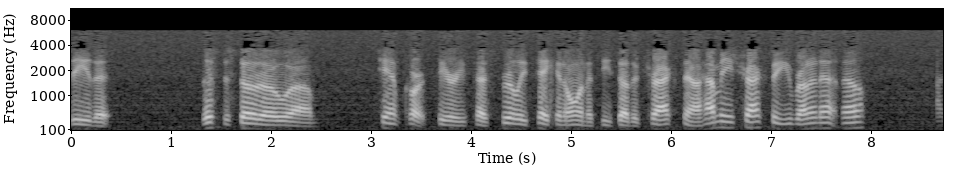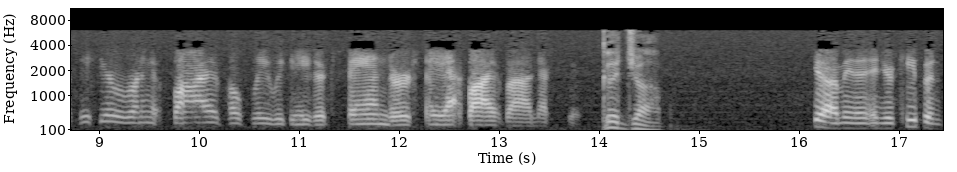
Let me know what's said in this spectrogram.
see that this DeSoto um, Champ Kart series has really taken on at these other tracks now. How many tracks are you running at now? Uh, this year we're running at five. Hopefully we can either expand or stay at five uh, next year. Good job. Yeah, I mean, and you're keeping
